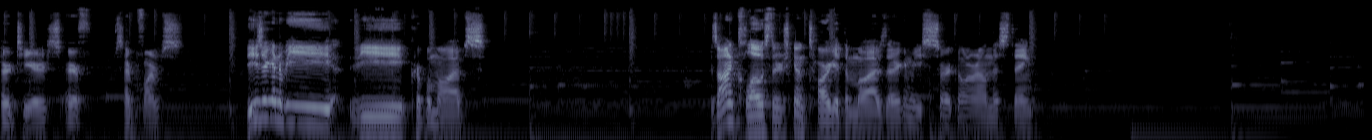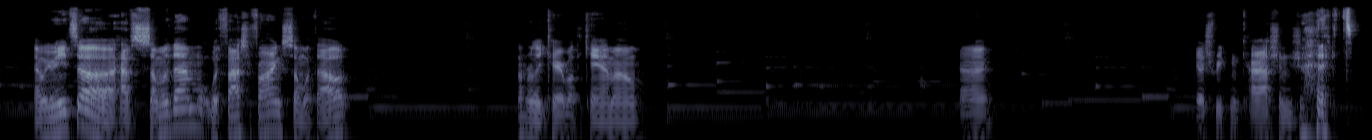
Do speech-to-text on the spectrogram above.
Third tiers, or sniper farms. These are going to be the cripple Moabs. Because on close, they're just going to target the Moabs that are going to be circling around this thing. And we need to have some of them with faster firing, some without. I don't really care about the camo. Okay. Guess we can cash inject.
